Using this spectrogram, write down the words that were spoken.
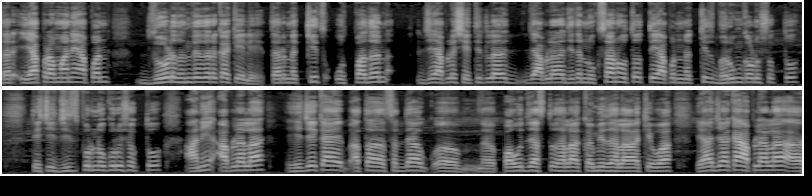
तर याप्रमाणे आपण जोडधंदे जर का केले तर नक्कीच उत्पादन जे आपल्या शेतीतलं जे आपल्याला जिथं नुकसान होतं ते आपण नक्कीच भरून काढू शकतो. त्याची झीज पूर्ण करू शकतो. आणि आपल्याला हे जे काय आता सध्या पाऊस जास्त झाला कमी झाला किंवा या ज्या काय आपल्याला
